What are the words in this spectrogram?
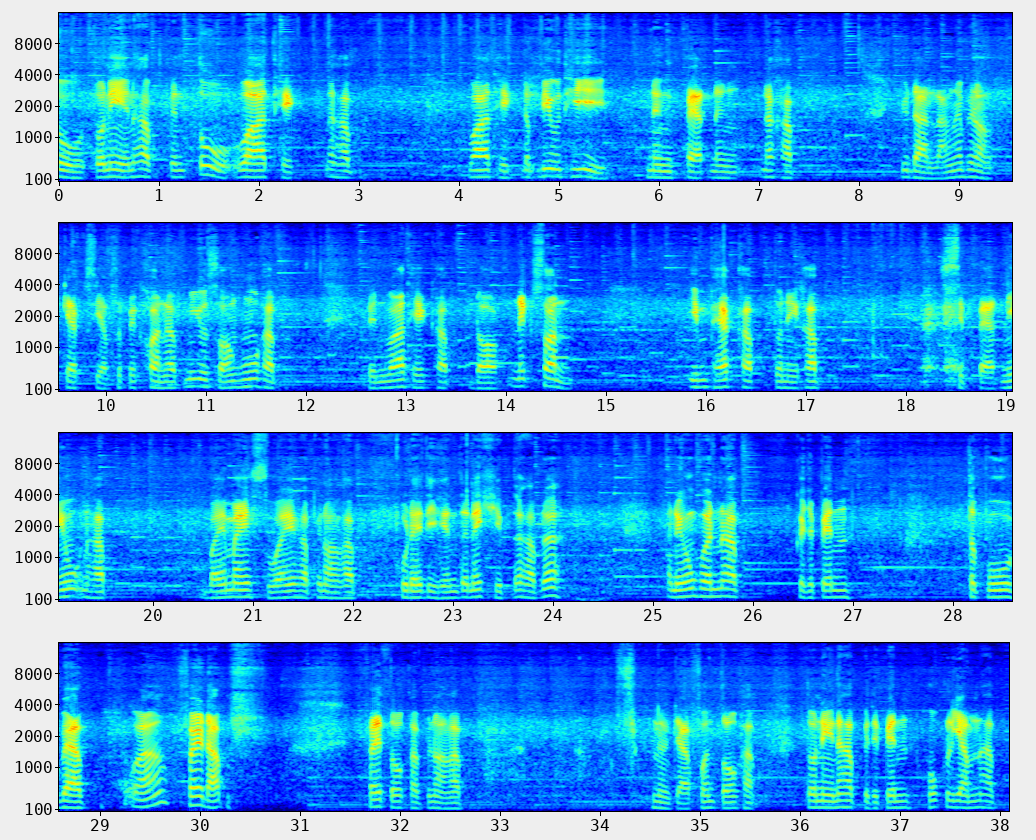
ตู้ตัวนี้นะครับเป็นตู้ w a t e c นะครับ w a t e c WT 181 นะครับ อยู่ด้านหลังนะพี่น้องแกกเสียบสเปคคอนครับ มีอยู่ 2 หูครับ เป็น w a t e c ครับ ดอก Nexon Impact ครับตัวนี้ครับ 18 นิ้วนะครับ ใบไม้สวยครับพี่น้องครับ ผู้ใดที่เห็นแต่ในคลิปนะครับเด้ออันนี้ของเพิ่นนะครับ ก็จะเป็นตะปูแบบว้าวไฟดับ ไฟตกครับพี่น้องครับ เนื่องจากฝนตกครับ ตัวนี้นะครับก็จะเป็นหกเหลี่ยมนะครับ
